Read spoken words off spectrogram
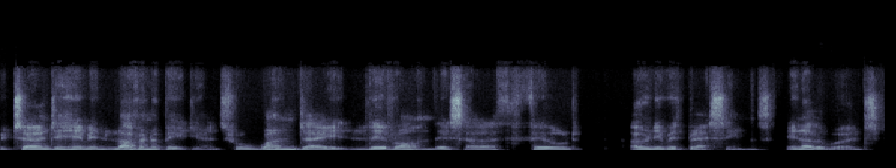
who turn to him in love and obedience will one day live on this earth filled only with blessings. In other words,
